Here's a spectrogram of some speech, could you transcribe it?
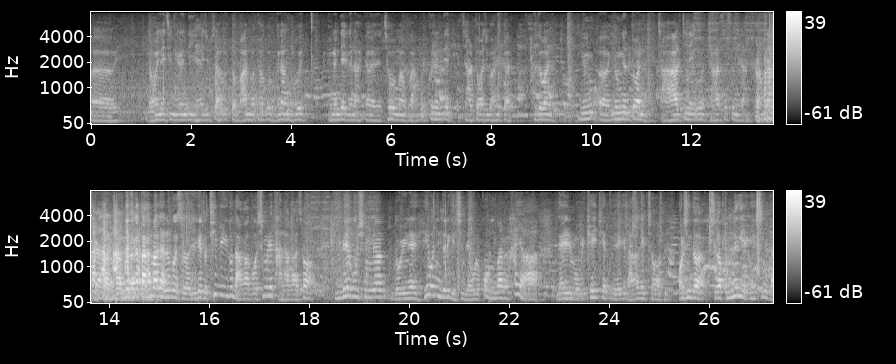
어, 너희네 지금 이런 데 해줍사 하고 또 말 못하고 그냥 뭐 그런 데 그냥 어, 처음 하고 하고 그런데 잘 도와주고 하니까 그동안 6, 어, 6년 동안 잘 지내고 잘 썼습니다. 감사합니다. 근데 제가 딱 한마디 하는 것은 이게 또 TV도 나가고 신문에 다 나가서 250명 노인의 회원님들이 계신데 오늘 꼭 이 말을 하야 내일 뭐 우리 KT에도 얘기 나가겠죠. 어르신들 제가 분명히 얘기했습니다.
